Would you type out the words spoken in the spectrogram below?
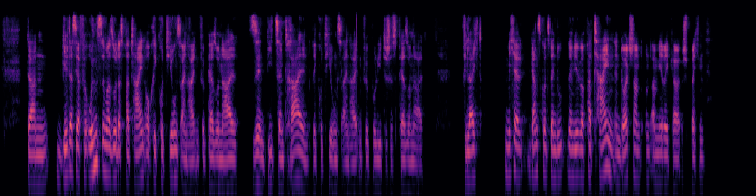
dann gilt das ja für uns immer so, dass Parteien auch Rekrutierungseinheiten für Personal sind, die zentralen Rekrutierungseinheiten für politisches Personal. Vielleicht, Michael, ganz kurz, wenn du, wenn wir über Parteien in Deutschland und Amerika sprechen,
